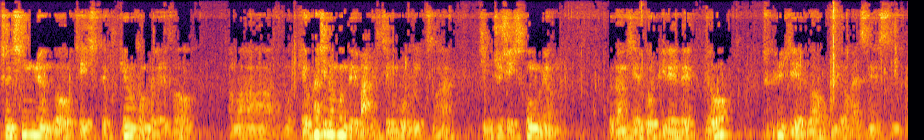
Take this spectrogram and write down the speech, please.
2016년도 제20대 국회의원 선거에서 아마 뭐 기억하시는 분들이 많을지는 모르겠지만 진주시 수곡면 그 당시에도 비례대표 투표지에서 문제가 발생했습니다.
